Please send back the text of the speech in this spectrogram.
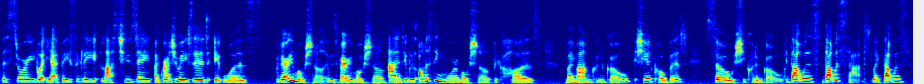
this story. But yeah, basically last Tuesday I graduated. It was very emotional. It was very emotional and it was honestly more emotional because my mom couldn't go. She had COVID so she couldn't go. That was that was sad. Like that was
